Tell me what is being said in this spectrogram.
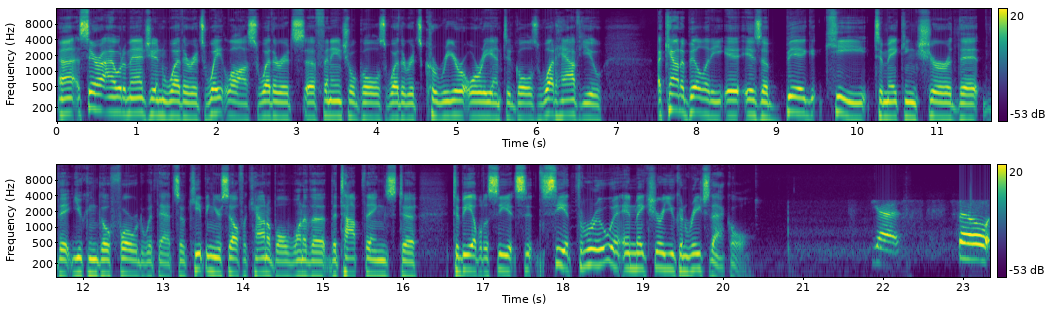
Uh, Sarah, I would imagine whether it's weight loss, whether it's uh, financial goals, whether it's career oriented goals, what have you, accountability is a big key to making sure that that you can go forward with that. So keeping yourself accountable, one of the the top things to to be able to see it see it through and make sure you can reach that goal. Yes. So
